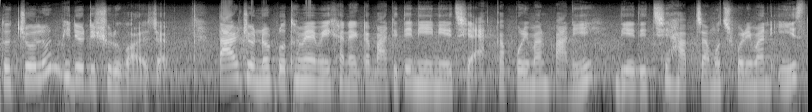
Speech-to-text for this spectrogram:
তো চলুন ভিডিওটি শুরু করা যাক। তার জন্য প্রথমে আমি এখানে একটা বাটিতে নিয়ে নিয়েছি এক কাপ পরিমাণ পানি, দিয়ে দিচ্ছি হাফ চামচ পরিমাণ ইস্ট,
